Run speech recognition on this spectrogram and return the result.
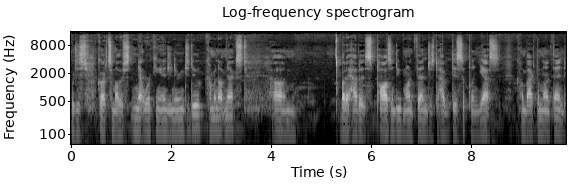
We just got some other networking and engineering to do coming up next. Um, but I had to pause and do month end just to have discipline. Yes, come back to month end.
